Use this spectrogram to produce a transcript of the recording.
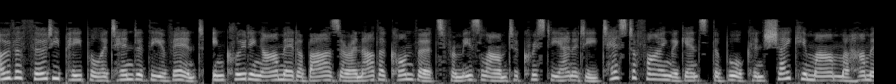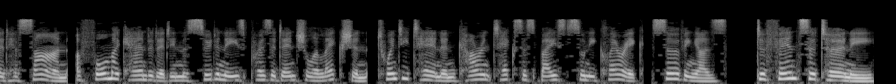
Over 30 people attended the event, including Ahmed Abaza and other converts from Islam to Christianity testifying against the book and Sheikh Imam Muhammad Hassan, a former candidate in the Sudanese presidential election, 2010 and current Texas-based Sunni cleric, serving as defense attorney.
